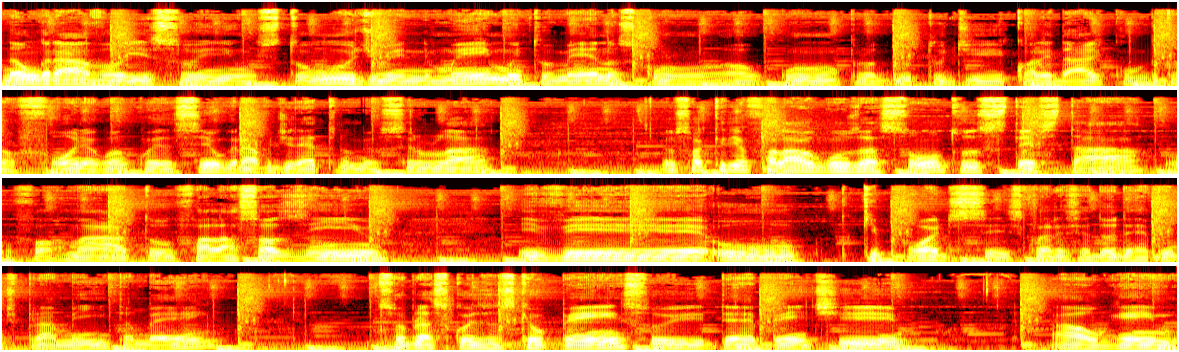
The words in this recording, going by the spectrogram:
Não gravo isso em um estúdio e nem muito menos com algum produto de qualidade, com microfone, alguma coisa assim. Eu gravo direto no meu celular. Eu só queria falar alguns assuntos, testar o formato, falar sozinho e ver o que pode ser esclarecedor de repente para mim também sobre as coisas que eu penso e de repente alguém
